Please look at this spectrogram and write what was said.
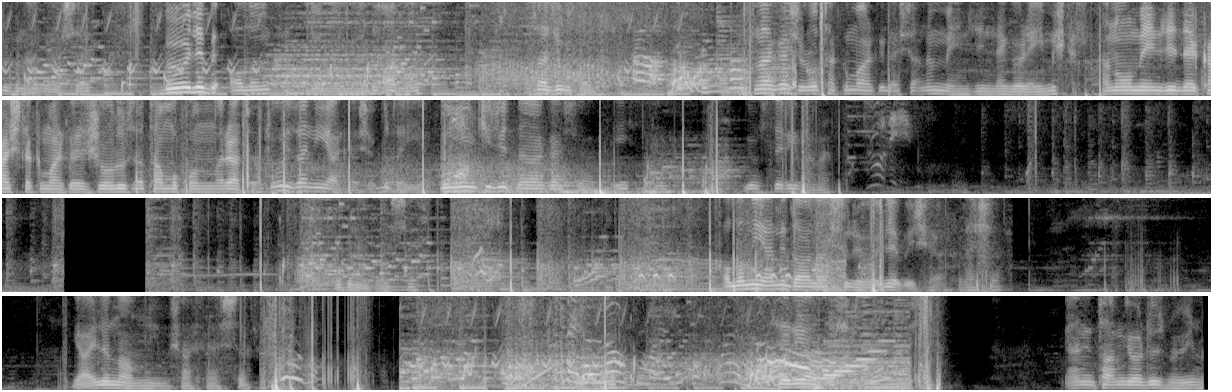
Bakın arkadaşlar. Böyle bir alanı kaplıyor normalde ama sadece bu kadar. Aslında arkadaşlar o takım arkadaşlarının menziline göreymiş. Hani o menzilde kaç takım arkadaşı olursa tam o konumları atıyormuş. O yüzden iyi arkadaşlar. Bu da iyi. Bununki cidden arkadaşlar. iyisi. Göstereyim hemen. Arkadaşlar. Alanı yani darlaştırıyor öyle bir şey arkadaşlar. Yaylı namluymuş arkadaşlar. Seri atış. Yani tam gördünüz mü bilmiyorum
